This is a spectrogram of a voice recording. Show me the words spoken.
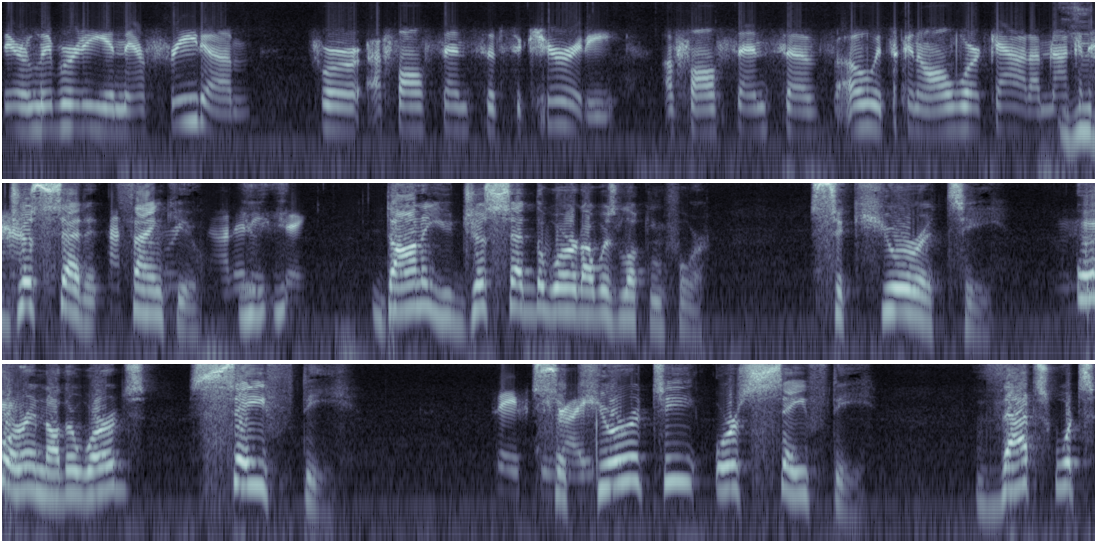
their liberty and their freedom for a false sense of security, a false sense of oh, it's going to all work out. I'm not. You just said it. Thank you. You- you- Donna, you just said the word I was looking for security. Or, in other words, safety. Safety, right? Security or safety. That's what's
